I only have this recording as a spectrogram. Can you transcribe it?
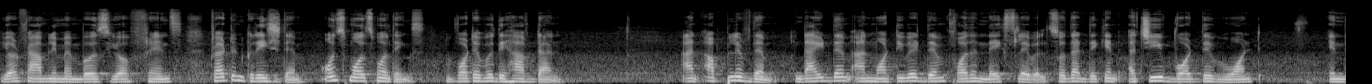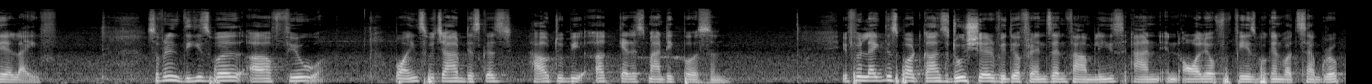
your family members your friends. Try to encourage them on small small things whatever they have done. And uplift them guide them and motivate them for the next level so that they can achieve what they want in their life. So friends these were a few points which i have discussed how to be a charismatic person if you like this podcast, do share with your friends and families and in all your Facebook and WhatsApp group.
